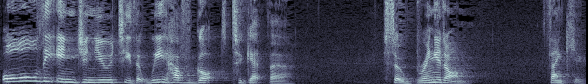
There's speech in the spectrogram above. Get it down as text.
all the ingenuity that we have got to get there. So bring it on. Thank you.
